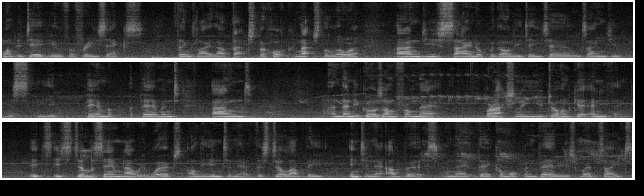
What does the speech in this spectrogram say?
want to date you for free sex, things like that. That's the hook and that's the lure and you sign up with all your details and you, you, you pay him a, a payment and and then it goes on from there. But actually you don't get anything it's it's still the same now. It works on the internet. They still have the internet adverts and they, they come up on various websites.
